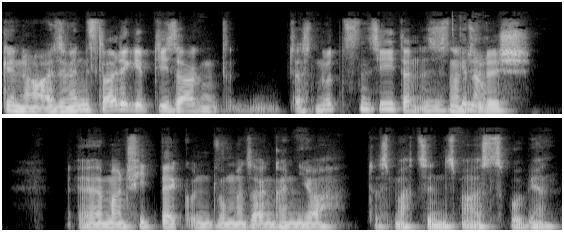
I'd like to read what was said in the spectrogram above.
Genau, also wenn es Leute gibt, die sagen, das nutzen sie, dann ist es genau. natürlich genau. äh, mal ein Feedback und wo man sagen kann, ja, das macht Sinn, es mal auszuprobieren.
